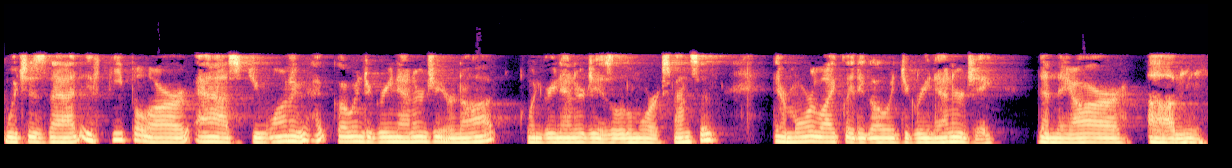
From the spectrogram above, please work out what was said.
which is that if people are asked, do you want to go into green energy or not, when green energy is a little more expensive, they're more likely to go into green energy than they are um,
